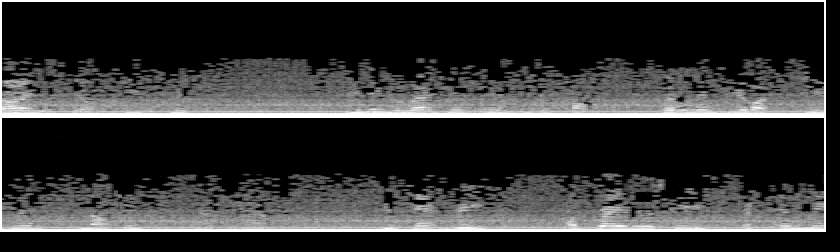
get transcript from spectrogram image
Dine with them, Jesus me. You need to let him into your heart. Let him into your life. Hear him knocking? Him. You can't be a greater as he that's in me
